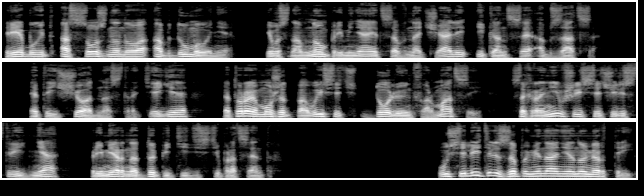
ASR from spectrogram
требует осознанного обдумывания и в основном применяется в начале и конце абзаца. Это еще одна стратегия, которая может повысить долю информации, сохранившейся через три дня примерно до 50%. Усилитель запоминания номер три.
